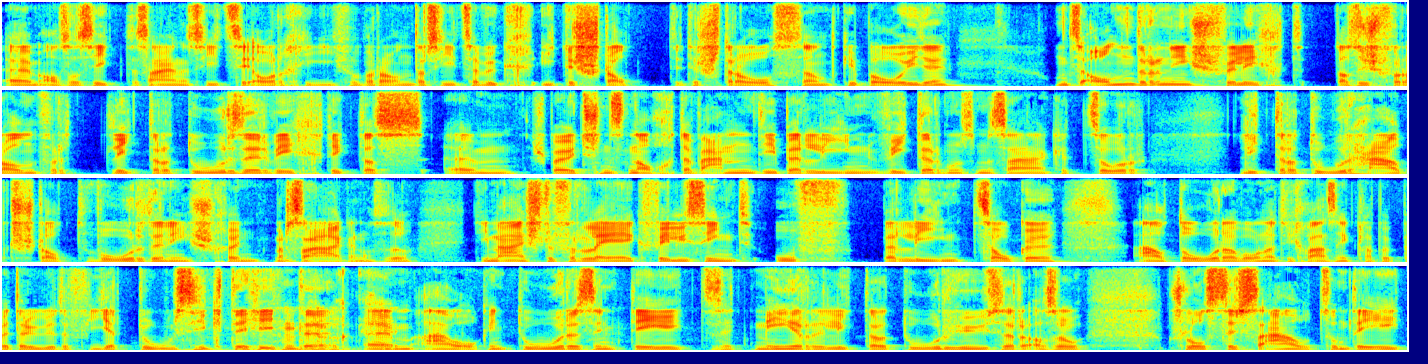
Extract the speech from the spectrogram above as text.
ähm, Also sieht das einerseits im Archiv, aber andererseits auch wirklich in der Stadt, in der Straße und Gebäude. Und das andere ist vielleicht, das ist vor allem für die Literatur sehr wichtig, dass ähm, spätestens nach der Wende Berlin wieder, muss man sagen, zur Literaturhauptstadt geworden ist, könnte man sagen. Also die meisten Verlage, viele sind auf Berlin gezogen. Autoren wohnen, ich weiß nicht, glaube etwa 3.000 oder 4.000 dort. okay. ähm, auch Agenturen sind dort. Es hat mehrere Literaturhäuser. Also am Schluss ist es auch, um dort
